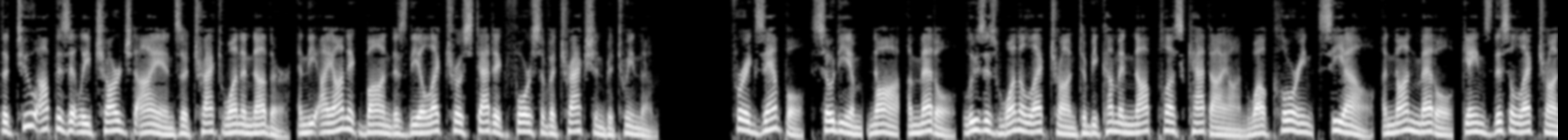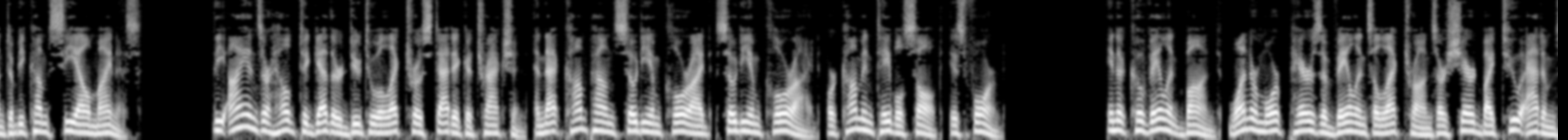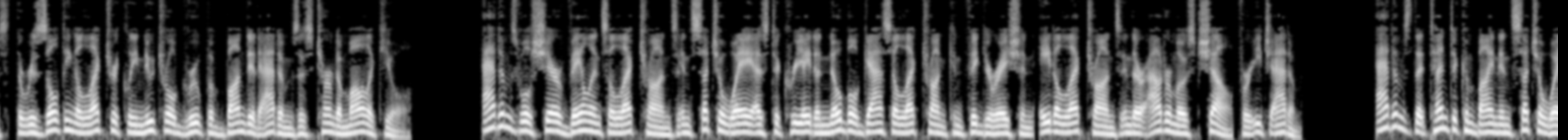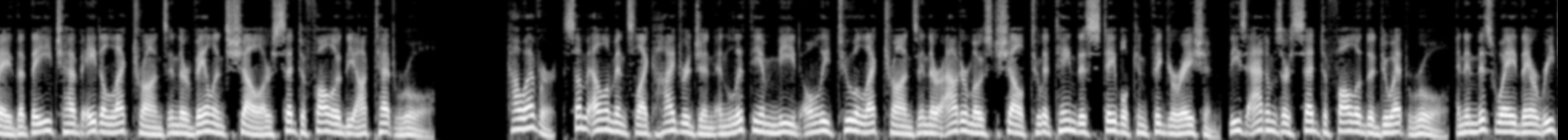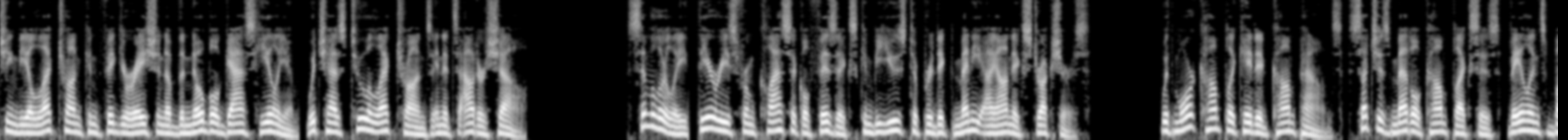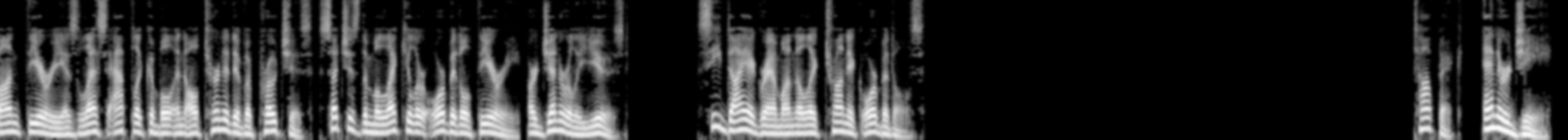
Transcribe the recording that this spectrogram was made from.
The two oppositely charged ions attract one another, and the ionic bond is the electrostatic force of attraction between them. For example, sodium Na, a metal, loses one electron to become a Na plus cation while chlorine Cl, a non-metal, gains this electron to become Cl-. The ions are held together due to electrostatic attraction, and that compound sodium chloride, sodium chloride or common table salt, is formed. In a covalent bond, one or more pairs of valence electrons are shared by two atoms, the resulting electrically neutral group of bonded atoms is termed a molecule. Atoms will share valence electrons in such a way as to create a noble gas electron configuration 8 electrons in their outermost shell for each atom. Atoms that tend to combine in such a way that they each have 8 electrons in their valence shell are said to follow the octet rule. However, some elements like hydrogen and lithium need only two electrons in their outermost shell to attain this stable configuration. These atoms are said to follow the duet rule, and in this way they are reaching the electron configuration of the noble gas helium, which has two electrons in its outer shell. Similarly, theories from classical physics can be used to predict many ionic structures. With more complicated compounds, such as metal complexes, valence bond theory is less applicable and alternative approaches, such as the molecular orbital theory, are generally used. See diagram on electronic orbitals. Energy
